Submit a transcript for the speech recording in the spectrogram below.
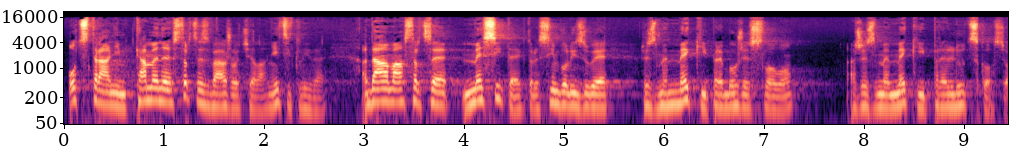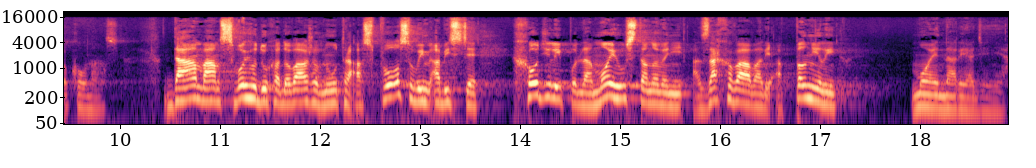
Odstránim kamenné srdce z vášho tela, necitlivé. A dám vám srdce mesité, ktoré symbolizuje, že sme mekí pre Bože slovo a že sme mekí pre ľudskosť okolo nás. Dám vám svojho ducha do vášho vnútra a spôsobím, aby ste chodili podľa mojich ustanovení a zachovávali a plnili moje nariadenia.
